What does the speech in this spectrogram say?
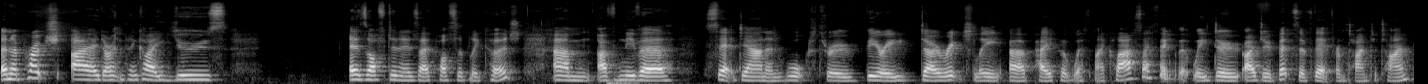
an approach I don't think I use as often as I possibly could. Um, I've never sat down and walked through very directly a paper with my class. I think that we do, I do bits of that from time to time,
